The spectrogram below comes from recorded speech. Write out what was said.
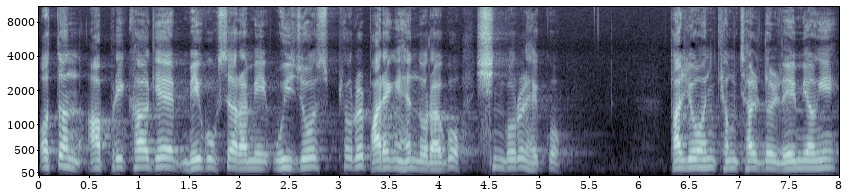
어떤 아프리카계 미국 사람이 위조표를 발행해 놓으라고 신고를 했고 달려온 경찰들 4명이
